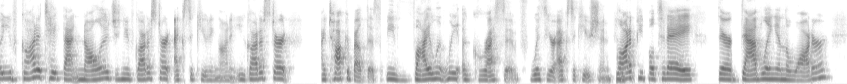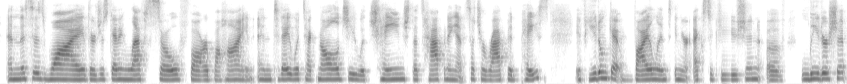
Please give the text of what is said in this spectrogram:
but you've got to take that knowledge and you've got to start executing on it. You got to start I talk about this be violently aggressive with your execution. A lot of people today, they're dabbling in the water. And this is why they're just getting left so far behind. And today, with technology, with change that's happening at such a rapid pace, if you don't get violent in your execution of leadership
